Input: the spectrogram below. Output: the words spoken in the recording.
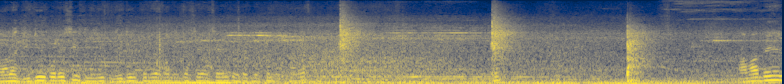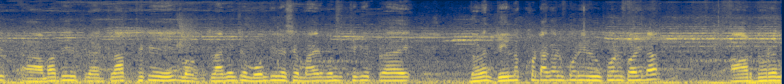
আমরা জিডিও করেছি জিডিও করে আমাদের কাছে আছে আমাদের আমাদের ক্লাব থেকে ক্লাবের যে মন্দির আছে, মায়ের মন্দির থেকে প্রায় ধরেন দেড় লক্ষ টাকার উপরে উপরে গয়না, আর ধরেন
